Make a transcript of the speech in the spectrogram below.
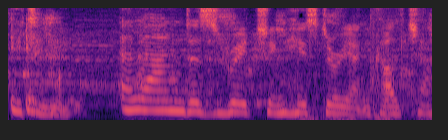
Italy, a land as rich in history and culture.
